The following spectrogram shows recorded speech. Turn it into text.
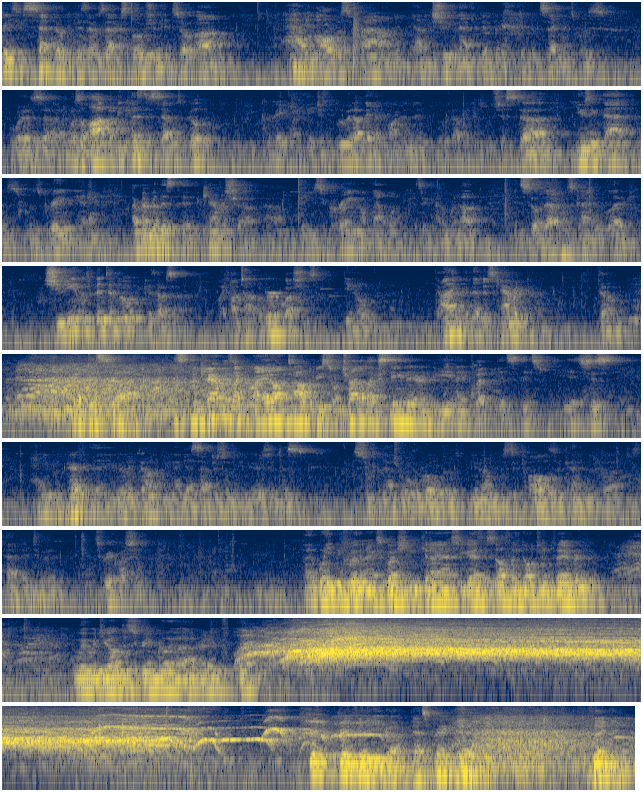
crazy set though because there was that explosion, and so um, having all of us around and having shooting that in different different segments was was uh, was a lot. But because the set was built great, like they just blew it up. They had one and they blew it up, it was just uh, using that was was great. And I remember this the, the camera shot. Um, they used a crane on that one because it kind of went up, and so that was kind of like shooting it was a bit difficult because I was uh, like on top of her while she's you know dying, but then this camera dumb. But this, uh, this, the camera's like right on top of me, so I'm trying to like stay there and be in it, but it's it's it's just how do you prepare for that? You really don't. I mean, I guess after so many years in this supernatural world of you know Mystic Falls, I kind of uh, just tap into it. It's a great question. Uh, wait, before the next question, can I ask you guys a self-indulgent favor? Yeah. Wait, would you all just scream really loud? Ready? Great, great for the ego. That's pretty good. Thank you.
